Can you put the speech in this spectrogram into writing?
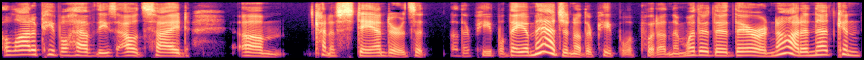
a lot of people have these outside um, kind of standards that other people they imagine other people have put on them, whether they're there or not, and that can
